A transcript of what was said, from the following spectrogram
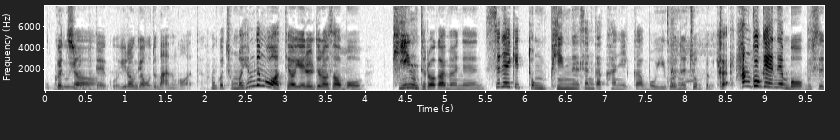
이름도 되고 이런 경우도 많은 것 같아요. 그러니까 정말 힘든 것 같아요. 예를 들어서 음. 뭐빈 들어가면은 쓰레기통 bin을 생각하니까 뭐 이거는 좀 그러니까 한국에는 뭐 무슨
